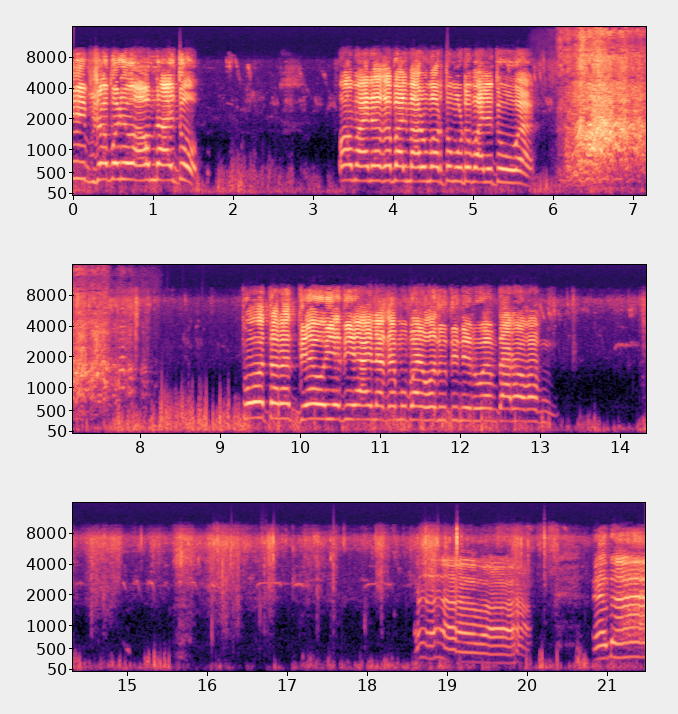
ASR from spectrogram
ઈ પડ્યો આમ ના તો ઓ માયને કે બાલ મારું મારતું મોટું બાલે તો હોય તો તરત દેવ યદી આઈ નાખે મોબાઈલ હોદ ઉધી ને એમ તારો આવા. એ બા.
